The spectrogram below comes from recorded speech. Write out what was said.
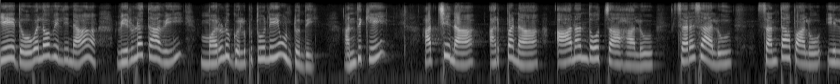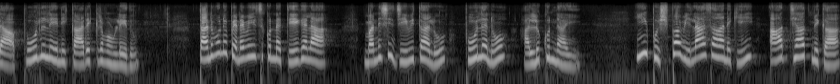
ఏ దోవలో వెళ్ళినా విరుల తావి మరులు గొలుపుతూనే ఉంటుంది. అందుకే అర్చన అర్పణ ఆనందోత్సాహాలు సరసాలు సంతాపాలు ఇలా పూలు లేని కార్యక్రమం లేదు. తనువును పెనవేసుకున్న తీగల మనిషి జీవితాలు పూలను అల్లుకున్నాయి. ఈ పుష్ప విలాసానికి ఆధ్యాత్మిక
